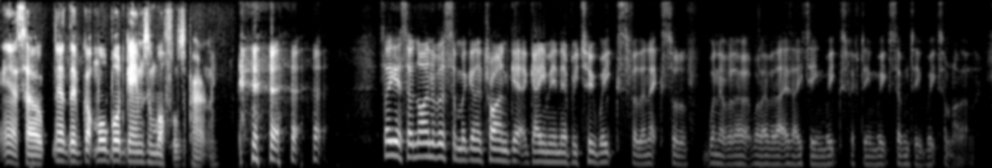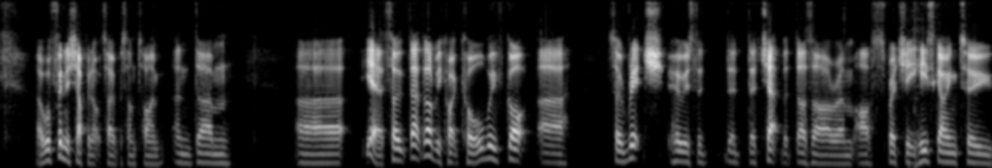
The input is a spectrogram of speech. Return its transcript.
Yeah, so yeah, they've got more board games than waffles, apparently. so yeah, so nine of us, and we're going to try and get a game in every two weeks for the next sort of whenever whatever that is, eighteen weeks, fifteen weeks, seventeen weeks, something like that. Uh, we'll finish up in October sometime, and um, uh, yeah, so that that'll be quite cool. We've got uh, so Rich, who is the, the, the chap that does our um, our spreadsheet, he's going to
